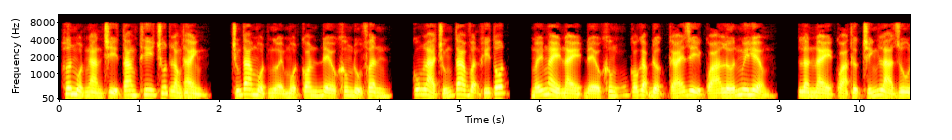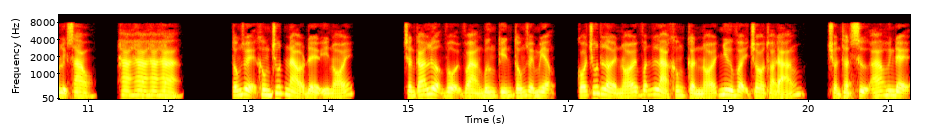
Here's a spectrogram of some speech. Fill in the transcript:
hơn một ngàn chỉ tang thi chút lòng thành, chúng ta một người một con đều không đủ phân, cũng là chúng ta vận khí tốt, mấy ngày này đều không có gặp được cái gì quá lớn nguy hiểm, lần này quả thực chính là du lịch sao, ha ha ha ha. Tống Duệ không chút nào để ý nói. Trần Cá Lượng vội vàng bưng kín Tống Duệ miệng, có chút lời nói vẫn là không cần nói như vậy cho thỏa đáng, chuẩn thật sự á huynh đệ.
